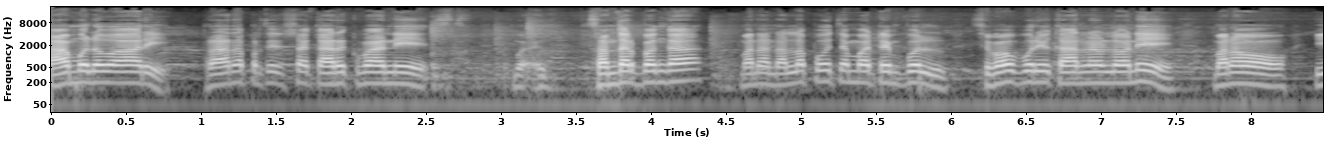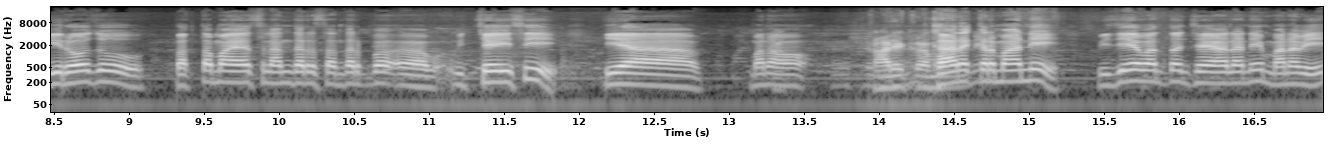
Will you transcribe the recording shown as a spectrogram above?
రాముల వారి ప్రాణప్రతిష్ఠ కార్యక్రమాన్ని సందర్భంగా మన నల్లపోచమ్మ టెంపుల్ సింహపురి కారణంలోని మనం ఈరోజు భక్త మహేశ్వరులందరూ సందర్భ ఇచ్చేసి మనం కార్యక్రమాన్ని విజయవంతం చేయాలని మనవి.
